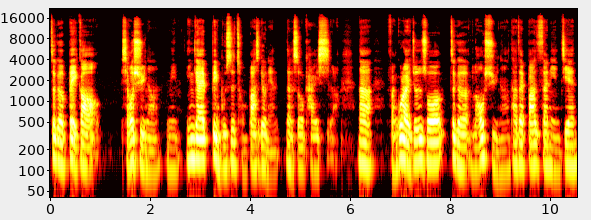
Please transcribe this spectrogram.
这个被告小许呢，你应该并不是从八十六年那个时候开始啊，那反过来也就是说，这个老许呢，他在八十三年间。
